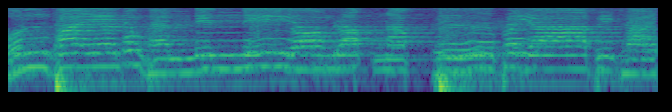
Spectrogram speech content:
คนไทยทั้งแผ่นดินนี้ยอมรับนับถือพระยาพิชัย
